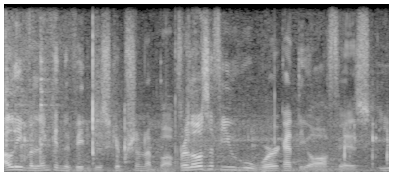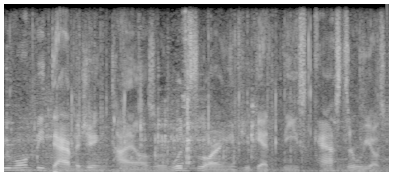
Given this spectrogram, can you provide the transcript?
I'll leave a link in the video description above. For those of you who work at the office, you won't be damaging tiles or wood flooring if you get these caster wheels.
